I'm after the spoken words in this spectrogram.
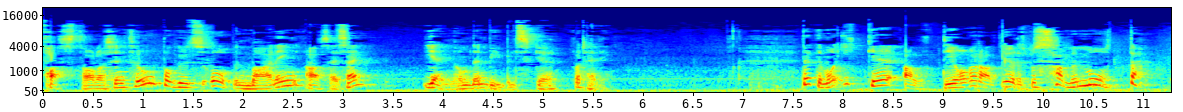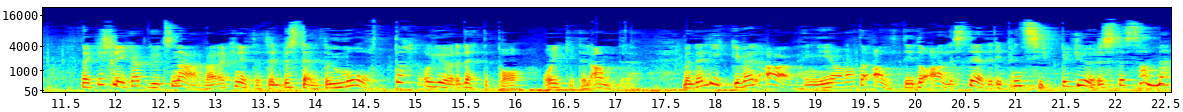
fastholder sin tro på Guds åpenbaring av seg selv gjennom den bibelske fortelling. Dette må ikke alltid overalt gjøres på samme måte. Det er ikke slik at Guds nærvær er knyttet til bestemte måter å gjøre dette på, og ikke til andre. Men det er likevel avhengig av at det alltid og alle steder i prinsippet gjøres det samme.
